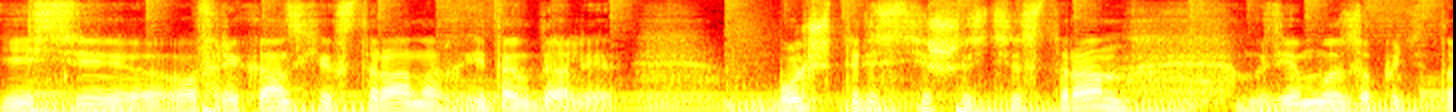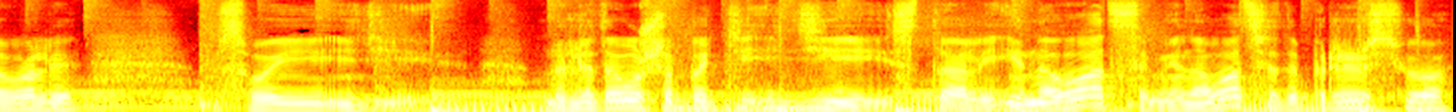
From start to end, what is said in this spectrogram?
есть в африканских африканских странах и так далее. Больше 36 стран, где мы запатентовали свои идеи. Но для того, чтобы эти идеи стали инновациями, инновации – это прежде всего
